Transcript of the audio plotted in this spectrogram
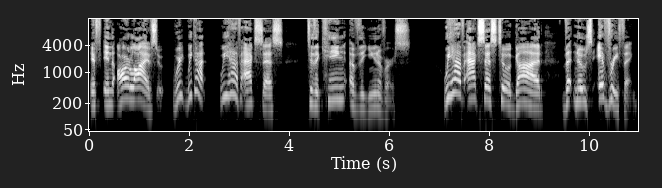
if in our lives we we got we have access to the King of the universe, we have access to a God that knows everything.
